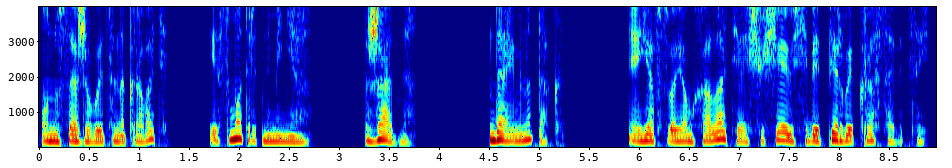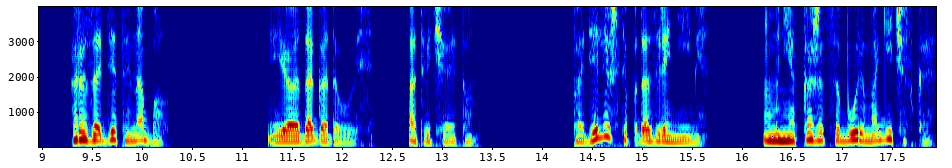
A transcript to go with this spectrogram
Он усаживается на кровать и смотрит на меня жадно. Да, именно так. Я в своем халате ощущаю себя первой красавицей, разодетой на бал. «Я догадываюсь», — отвечает он. «Поделишься подозрениями? Мне кажется, буря магическая».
